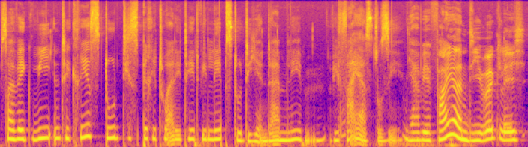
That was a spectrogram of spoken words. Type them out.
Solveig, wie integrierst du die Spiritualität? Wie lebst du die in deinem Leben? Wie feierst du sie? Ja, wir feiern die wirklich.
